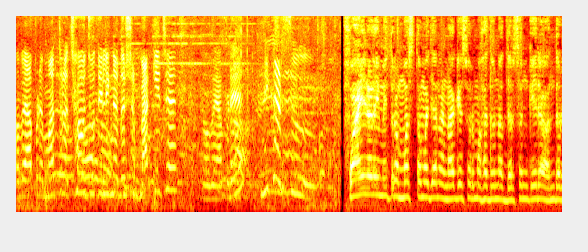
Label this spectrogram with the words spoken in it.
હવે આપણે માત્ર છ જ્યોતિર્લિંગના દર્શન બાકી છે. તો હવે આપણે નીકળશું. ફાઇનલી મિત્રો મસ્ત મજાના નાગેશ્વર મહાદેવના દર્શન કર્યા અંદર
